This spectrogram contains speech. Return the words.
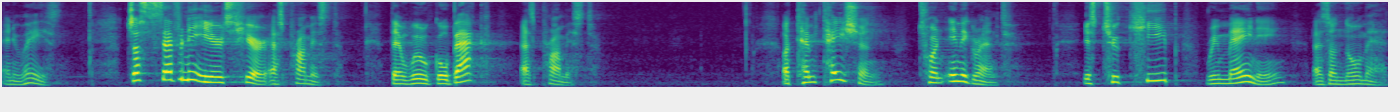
anyways. Just 70 years here as promised. Then we'll go back as promised. A temptation to an immigrant is to keep remaining as a nomad.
